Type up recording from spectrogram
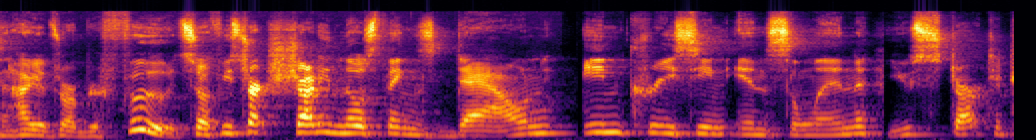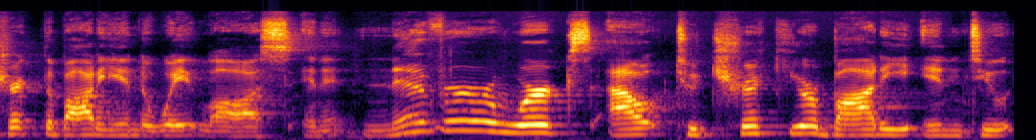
and how you absorb your food. So if you start shutting those things down, increasing insulin, you start to trick the body into weight loss, and it never works out to trick your body into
